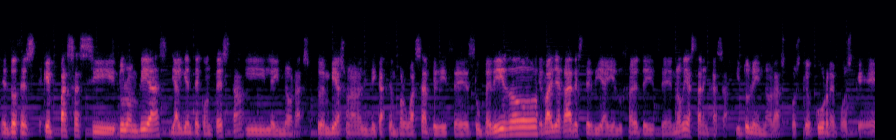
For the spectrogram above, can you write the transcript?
Entonces, ¿qué pasa si tú lo envías y alguien te contesta y le ignoras? Tú envías una notificación por WhatsApp y dices, tu pedido va a llegar este día y el usuario te dice, no voy a estar en casa y tú lo ignoras. Pues, ¿qué ocurre? Pues que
